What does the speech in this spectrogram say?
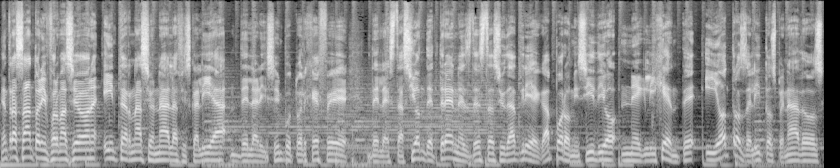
Mientras tanto, en información internacional, la Fiscalía de Larissa imputó el jefe de la estación de trenes de esta ciudad griega por homicidio negligente y otros delitos penados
